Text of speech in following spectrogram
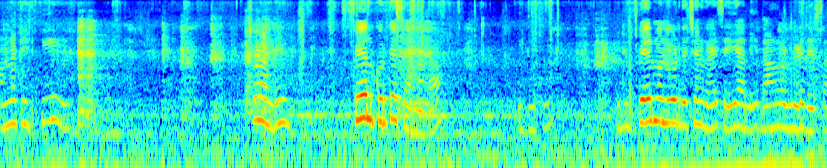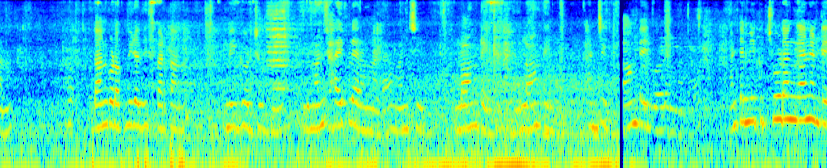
అన్నటికి చూడండి. పేలు కురికేసాయి అన్నమాట. ఇది ఇది పేలు మందు కూడా తెచ్చాను గాయస్ వేయాలి. దాన్ని కూడా వీడియో తీస్తాను. దాన్ని కూడా ఒక వీడియో తీసి పెడతాను. మీకు కూడా చూద్దాం. ఇది మంచి హై ప్లేయర్ అనమాట మంచి లాంగ్ టైల్ లాంగ్ టైల్ మంచి లాంగ్ టైల్ కూడా అనమాట అంటే మీకు చూడంగానే అంటే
